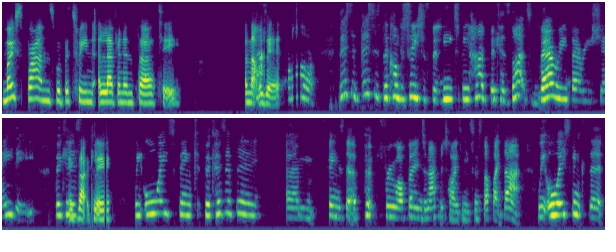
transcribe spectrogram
Most brands were between eleven and thirty, and that was it. Oh, this is this is the conversations that need to be had because that's very very shady. Because Exactly. We always think because of the um, things that are put through our phones and advertisements and stuff like that, we always think that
